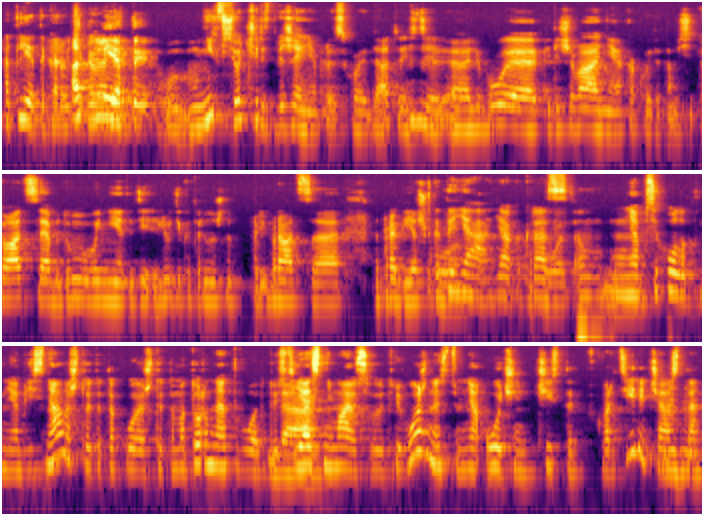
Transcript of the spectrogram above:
Атлеты, короче Атлеты. У них все через движение происходит, да, то есть э, любое переживание какой-то там ситуации, обдумывание, это люди, которые нужно прибраться на пробежку. Так это я, я как раз. Эм, у меня психолог мне объясняла, что это такое, что это моторный отвод. То есть я снимаю свою тревожность, у меня очень чисто в квартире часто,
